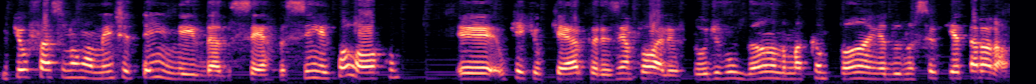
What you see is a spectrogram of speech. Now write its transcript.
O que eu faço normalmente tem meio dado certo assim, e coloco é, o que, que eu quero, por exemplo, olha, eu estou divulgando uma campanha do não sei o que, tarará.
